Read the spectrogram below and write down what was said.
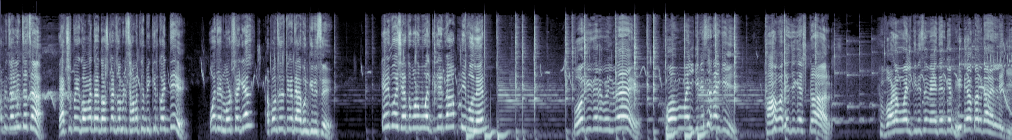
আপনি জানেন চাচা একশো টাকা গঙ্গাধারে দশ কাঠ জমিটা সামাদকে বিক্রি করে দিয়ে ওদের মোটর সাইকেল আর পঞ্চাশ হাজার টাকা দিয়ে আইফোন কিনেছে। এই বয়সে এত বড় মোবাইল কি করবে আপনি বলেন? ও কি করে বলবে? ও মোবাইল কিনেছে নাকি? আমাকে জিজ্ঞেস কর। বড় মোবাইল কিনেছে মেয়েদেরকে ভিডিও কল করার লেগে।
